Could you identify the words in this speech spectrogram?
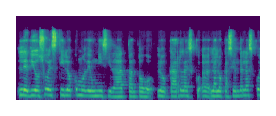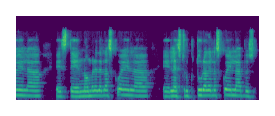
le dio su estilo como de unicidad, tanto locar la, eh, la locación de la escuela, este el nombre de la escuela, eh, la estructura de la escuela, pues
